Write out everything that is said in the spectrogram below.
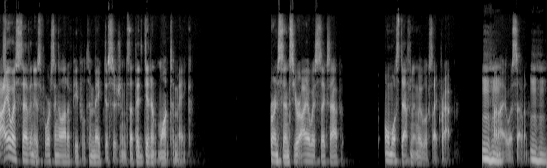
iOS 7 is forcing a lot of people to make decisions that they didn't want to make. For instance, your iOS 6 app almost definitely looks like crap Mm-hmm. on iOS 7. Mm-hmm.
